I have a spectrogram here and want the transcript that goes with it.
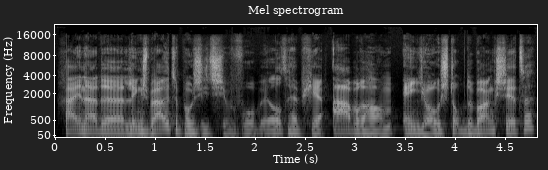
Ga je naar de linksbuitenpositie bijvoorbeeld... heb je Abraham en Joost op de bank zitten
